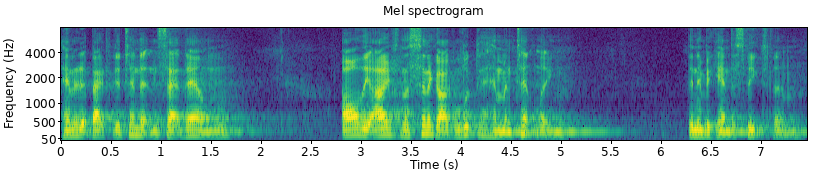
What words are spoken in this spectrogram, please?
handed it back to the attendant, and sat down. All the eyes in the synagogue looked at him intently. Then he began to speak to them.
